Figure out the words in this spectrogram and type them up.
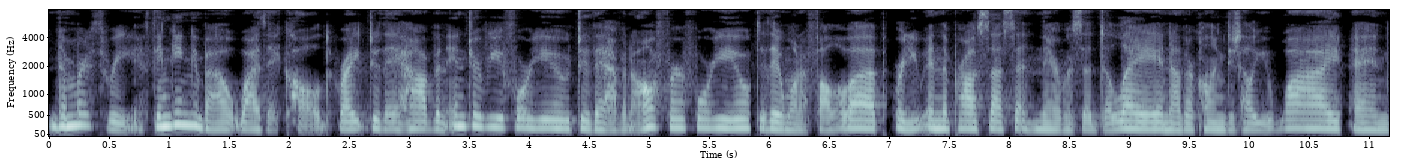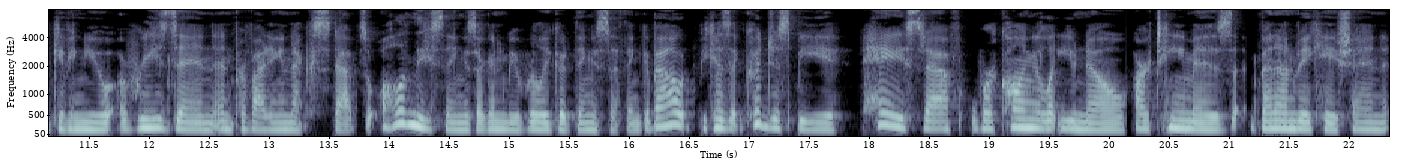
Number three, thinking about why they called, right? Do they have an interview for you? Do they have an offer for you? Do they want to follow up? Were you in the process and there was a delay and now they're calling to tell you why and giving you a reason and providing a next step? So all of these things are going to be really good things to think about because it could just be Hey, Steph, we're calling to let you know our team is been on vacation.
